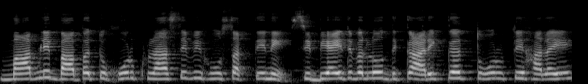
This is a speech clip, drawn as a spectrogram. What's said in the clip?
ਮਾਮਲੇ ਬਾਬਤ ਹੋਰ ਖੁਲਾਸੇ ਵੀ ਹੋ ਸਕਦੇ ਨੇ। ਸੀਬੀਆਈ ਦੇ ਵੱਲੋਂ ਅਧਿਕਾਰਿਕ ਤੌਰ ਉਤੇ ਹਾਲੇ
